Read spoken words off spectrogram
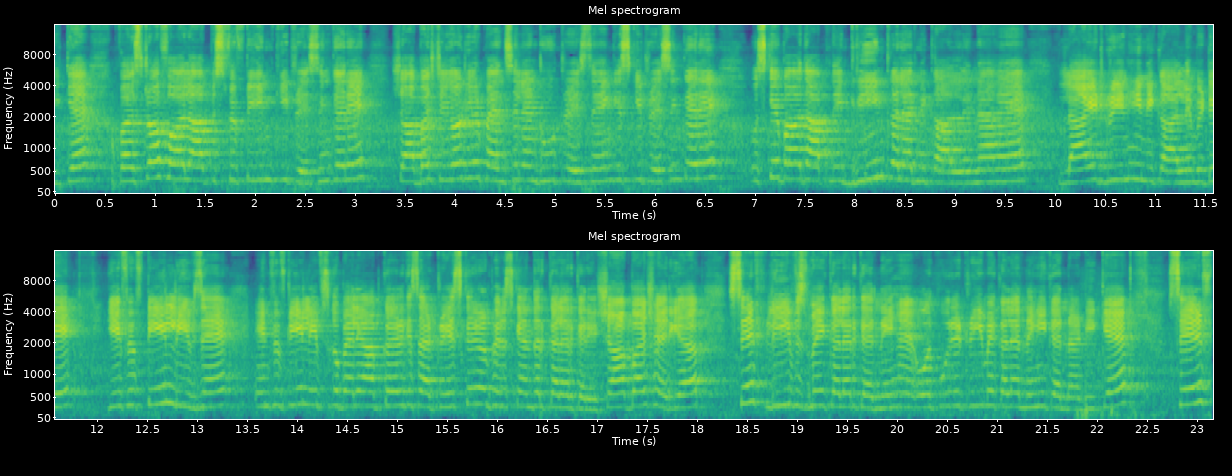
ठीक है? फ़र्स्ट ऑफ़ ऑल आप इस फिफ्टीन की ट्रेसिंग करें. शाबाश take out your pencil and do tracing इसकी ट्रेसिंग करें. उसके बाद आपने ग्रीन कलर निकाल लेना है. लाइट ग्रीन ही निकाल लें बेटे. ये फिफ्टीन लीव्स हैं. इन फिफ्टीन लीव्स को पहले आप कलर के साथ ट्रेस करें और फिर उसके अंदर कलर करें। शाबाश हरियाब सिर्फ़ लीव्स में कलर करने हैं और पूरे ट्री में कलर नहीं करना, ठीक है? सिर्फ़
